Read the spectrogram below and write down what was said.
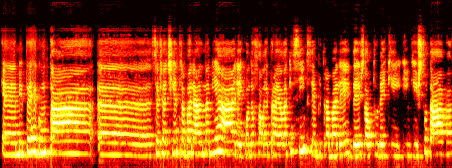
é, me perguntar uh, se eu já tinha trabalhado na minha área, e quando eu falei para ela que sim, que sempre trabalhei, desde a altura em que, em que estudava,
